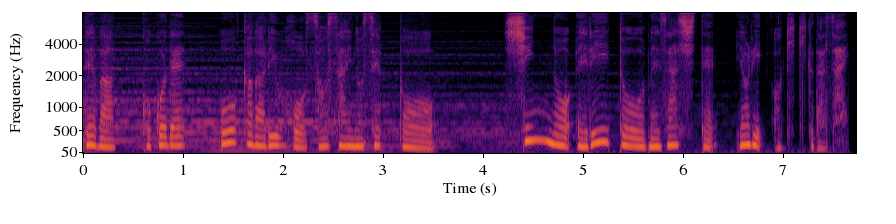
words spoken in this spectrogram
ではここで大川隆法総裁の説法真のエリートを目指してよりお聞きください。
